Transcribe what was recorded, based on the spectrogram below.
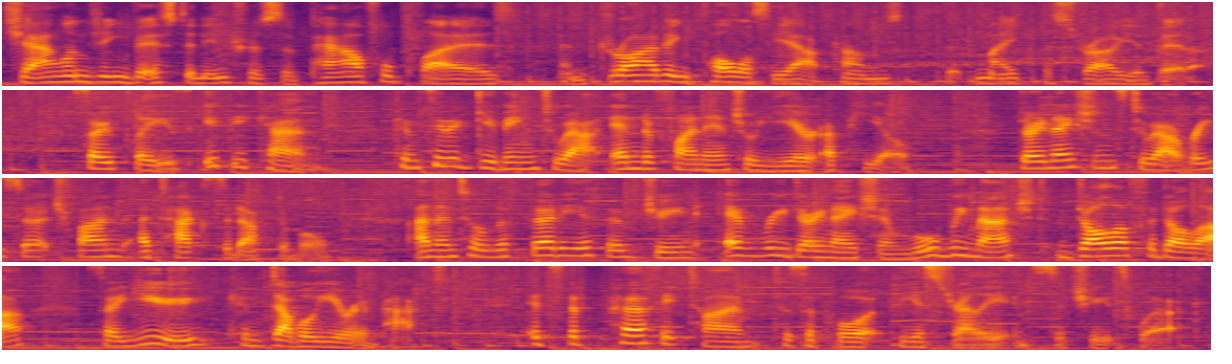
challenging vested interests of powerful players, and driving policy outcomes that make Australia better. So please, if you can, consider giving to our end of financial year appeal. Donations to our research fund are tax deductible, and until the 30th of June, every donation will be matched dollar for dollar so you can double your impact. It's the perfect time to support the Australia Institute's work.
